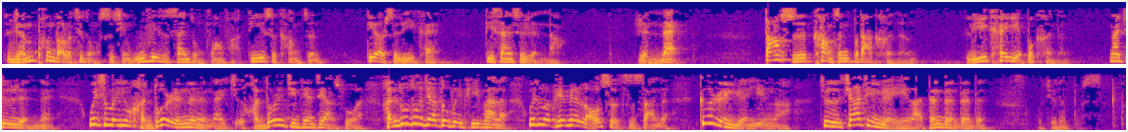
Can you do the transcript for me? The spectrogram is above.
人碰到了这种事情，无非是三种方法：第一是抗争，第二是离开，第三是忍耐、忍耐。当时抗争不大可能，离开也不可能，那就是忍耐。为什么有很多人的忍耐？就很多人今天这样说啊，很多作家都被批判了，为什么偏偏老舍自杀呢？个人原因啊，就是家庭原因啊，等等等等。我觉得不是。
